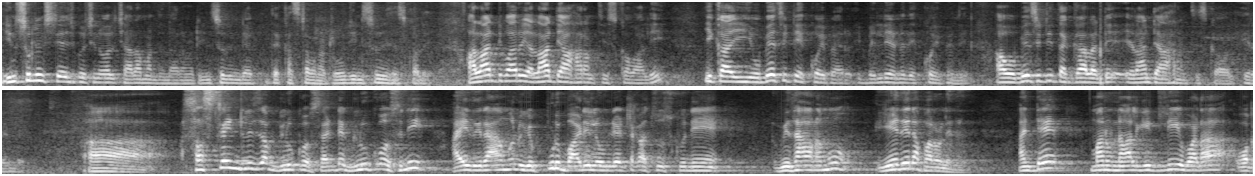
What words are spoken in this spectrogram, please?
ఇన్సులిన్ స్టేజ్కి వచ్చిన వాళ్ళు చాలామంది ఉన్నారన్నమాట ఇన్సులిన్ లేకపోతే కష్టం అన్నట్టు రోజు ఇన్సులిన్ తీసుకోవాలి. అలాంటి వారు ఎలాంటి ఆహారం తీసుకోవాలి? ఇక ఈ ఒబేసిటీ ఎక్కువైపోయారు. ఈ బెల్లి అనేది ఎక్కువైపోయింది. ఆ ఒబేసిటీ తగ్గాలంటే ఎలాంటి ఆహారం తీసుకోవాలి? ఈ రెండు. Sustain release of glucose. అంటే గ్లూకోజ్ని ఐదు గ్రాములు ఎప్పుడు బాడీలో ఉండేట్లుగా చూసుకునే విధానము ఏదైనా పర్వాలేదు అది. అంటే మనం నాలుగు ఇడ్లీ వడ ఒక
